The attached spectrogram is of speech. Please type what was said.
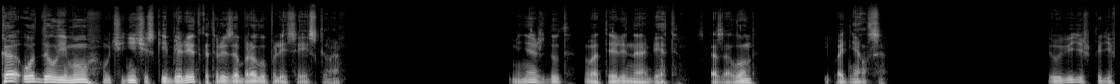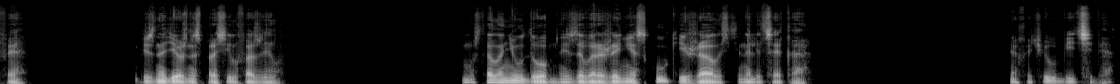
Ка отдал ему ученический билет, который забрал у полицейского. «Меня ждут в отеле на обед», — сказал он и поднялся. «Ты увидишь Кадифе?» — безнадежно спросил Фазил. Ему стало неудобно из-за выражения скуки и жалости на лице Ка. Я хочу убить себя.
